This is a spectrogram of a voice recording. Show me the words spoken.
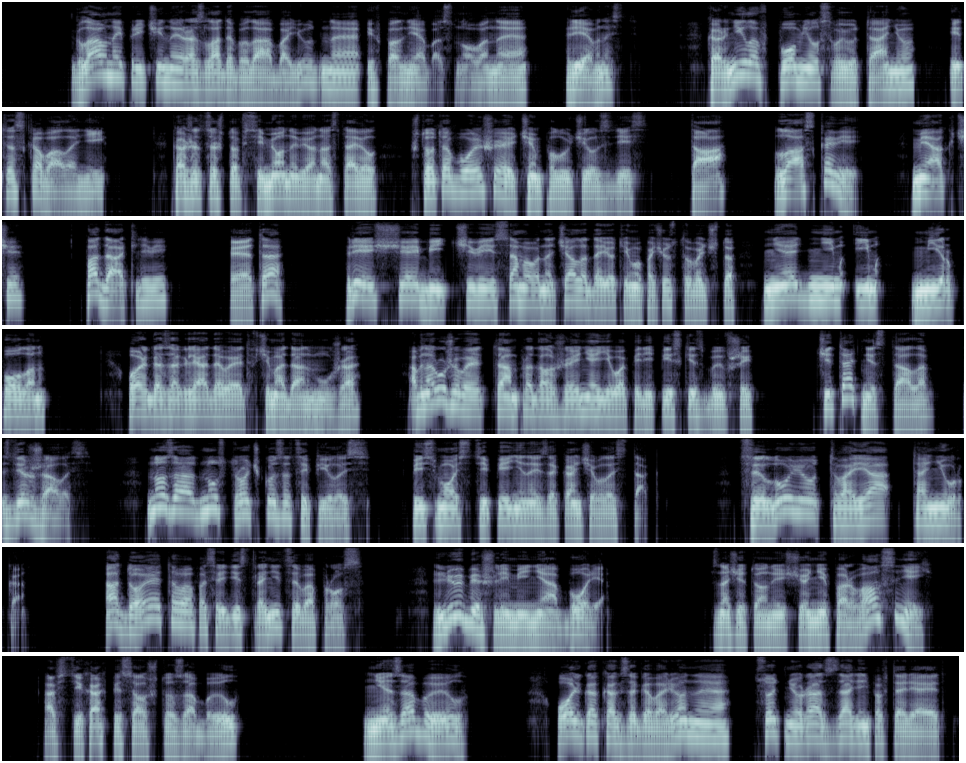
Главной причиной разлада была обоюдная и вполне обоснованная ревность. Корнилов помнил свою Таню и тосковал о ней. Кажется, что в Семенове он оставил что-то большее, чем получил здесь. Та ласковей, мягче, податливей. Это резче, обидчивее с самого начала дает ему почувствовать, что не одним им мир полон. Ольга заглядывает в чемодан мужа, обнаруживает там продолжение его переписки с бывшей. Читать не стала, сдержалась. Но за одну строчку зацепилась. Письмо Степениной заканчивалось так. «Целую твоя Танюрка». А до этого посреди страницы вопрос. «Любишь ли меня, Боря?» Значит, он еще не порвал с ней? А в стихах писал, что забыл. Не забыл. Ольга, как заговоренная, сотню раз за день повторяет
